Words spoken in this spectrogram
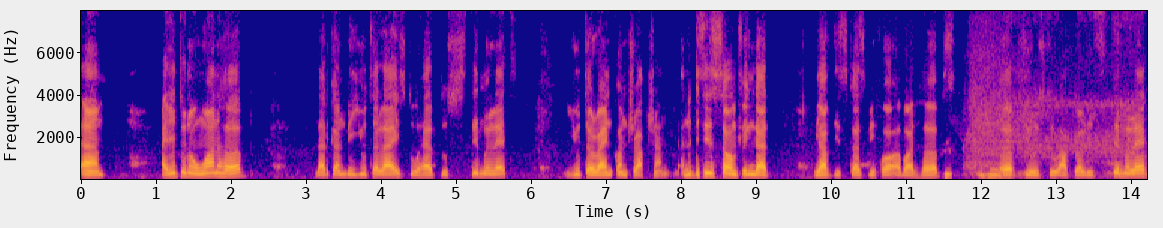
Um, I need to know one herb that can be utilized to help to stimulate uterine contraction, and this is something that we have discussed before about herbs. Mhm. Herbs used to actually stimulate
